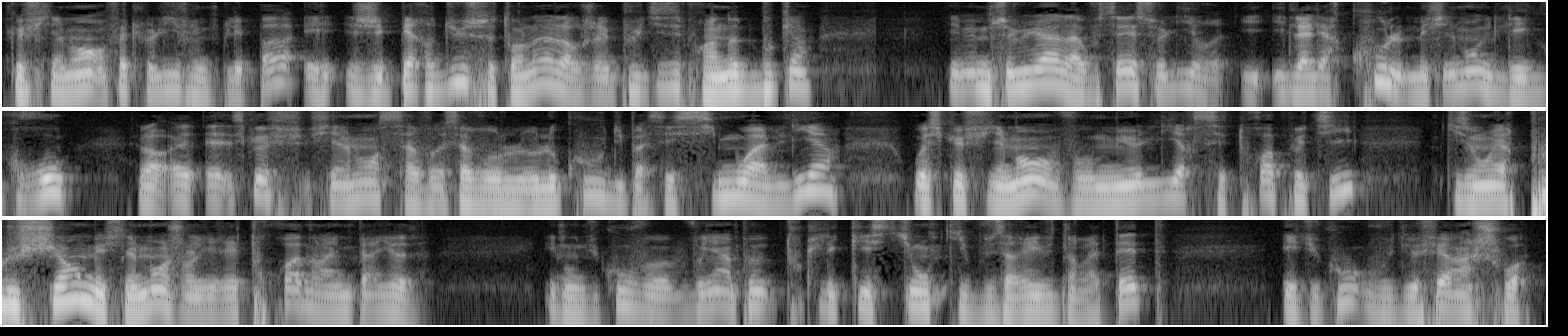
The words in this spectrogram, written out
que finalement en fait le livre il me plaît pas et j'ai perdu ce temps-là alors que j'avais pu l'utiliser pour un autre bouquin. Et même celui-là, là, vous savez, ce livre, il, a l'air cool, mais finalement il est gros. Alors est-ce que finalement ça vaut, ça vaut le, coup d'y passer 6 mois à le lire? Ou est-ce que finalement vaut mieux lire ces trois petits qui ont l'air plus chiants mais finalement j'en lirai trois dans la même période? Et donc du coup vous voyez un peu toutes les questions qui vous arrivent dans la tête et du coup vous devez faire un choix.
